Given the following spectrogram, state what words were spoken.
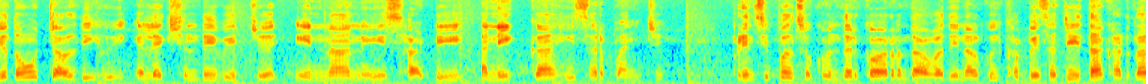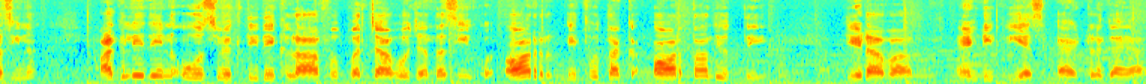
ਜਦੋਂ ਚੱਲਦੀ ਹੋਈ ਇਲੈਕਸ਼ਨ ਦੇ ਵਿੱਚ ਇਹਨਾਂ ਨੇ ਸਾਡੇ ਅਨੇਕਾਂ ਹੀ ਸਰਪੰਚ ਪ੍ਰਿੰਸੀਪਲ ਸੁਖਵਿੰਦਰ ਕੌਰ ਰੰਧਾਵਾ ਦੇ ਨਾਲ ਕੋਈ ਖੱਬੇ ਸੱਜੇ ਇਦਾਂ ਖੜਦਾ ਸੀ ਨਾ, ਅਗਲੇ ਦਿਨ ਉਸ ਵਿਅਕਤੀ ਦੇ ਖਿਲਾਫ ਪਰਚਾ ਹੋ ਜਾਂਦਾ ਸੀ ਔਰ ਇਥੋਂ ਤੱਕ ਔਰਤਾਂ ਦੇ ਉੱਤੇ ਜਿਹੜਾ ਵਾ ਐਨਡੀਪੀਐਸ ਐਕਟ ਲਗਾਇਆ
